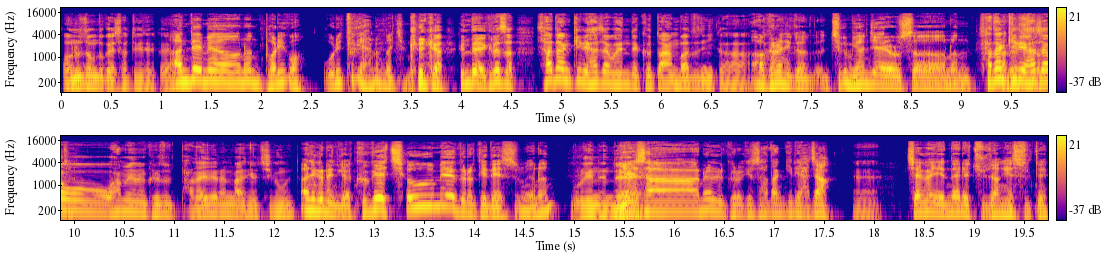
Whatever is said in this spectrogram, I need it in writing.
어느 정도까지 설득이 될까요? 안 되면은 버리고 우리끼리 하는 거지 뭐. 그러니까 근데 그래서 사당끼리 하자고 했는데 그것도 안 받으니까 아, 그러니까 지금 현재로서는 없죠. 하자고 하면은 그래도 받아야 되는 거 아니에요? 지금은 아니 그러니까 그게 처음에 그렇게 됐으면은 모르겠는데 예산을 그렇게 사당끼리 하자. 예. 제가 옛날에 주장했을 때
